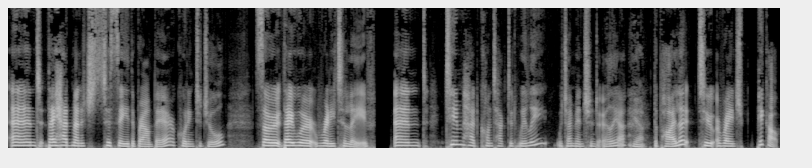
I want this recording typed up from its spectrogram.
And they had managed to see the brown bear, according to Jewel. So they were ready to leave. And Tim had contacted Willy, which I mentioned earlier, Yeah. the pilot, to arrange pickup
